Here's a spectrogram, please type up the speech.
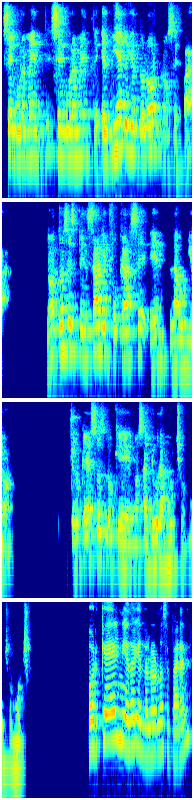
Seguramente, seguramente. El miedo y el dolor nos separan. ¿no? Entonces, pensar y enfocarse en la unión. Creo que eso es lo que nos ayuda mucho, mucho, mucho. ¿Por qué el miedo y el dolor nos separan?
